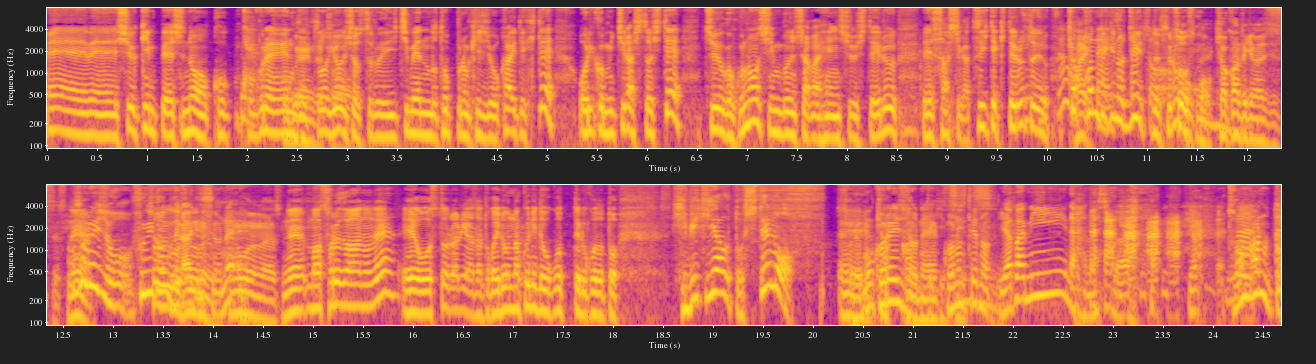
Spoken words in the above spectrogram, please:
えー習近平氏の国国連演説をよいしょする一面のトップの記事を書いてきて、折り込みチラシとして中国の新聞社が編集している、えー冊子がついてきてるという客観的な事実ですよね、ここ。そうですね。客観的な事実ですね。それ以上踏み込んでないですよね。そうなんですね。まあ、それがあのね、えーオーストラリアだとかいろんな国で起こってることと響き合うとしても、えーこれ以上ね、客この手のやばみーな話は、いや、そうなると、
